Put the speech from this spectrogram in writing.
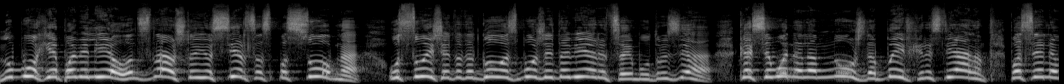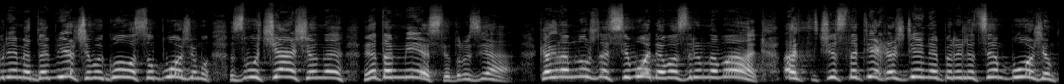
Но Бог ей повелел, Он знал, что ее сердце способно услышать этот голос Божий и довериться Ему, друзья. Как сегодня нам нужно быть христианом, в последнее время доверчивым голосу Божьему, звучащему на этом месте, друзья. Как нам нужно сегодня возревновать о чистоте хождения перед лицем Божьим,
